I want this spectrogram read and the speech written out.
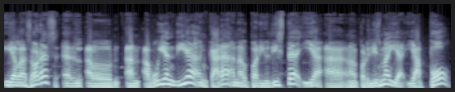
i aleshores, el, el, en, avui en dia, encara, en el periodista hi ha, en el periodisme hi ha, hi ha por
